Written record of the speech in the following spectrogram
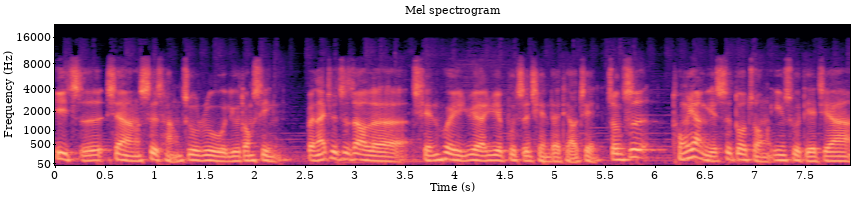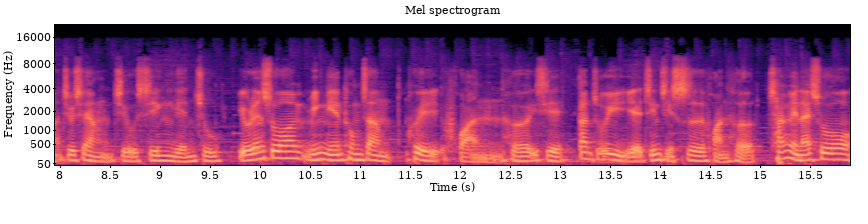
一直向市场注入流动性，本来就制造了钱会越来越不值钱的条件。总之。同样也是多种因素叠加，就像九星连珠。有人说明年通胀会缓和一些，但注意也仅仅是缓和。长远来说，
